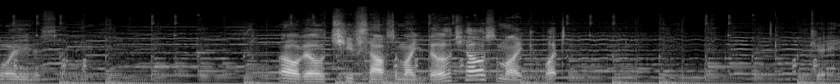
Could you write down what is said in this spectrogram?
Wait a second. Oh, village chief's house. I'm like, village house? I'm like, what? Okay.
